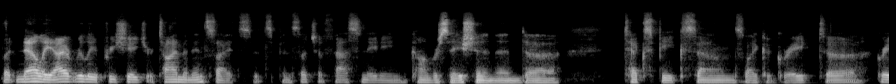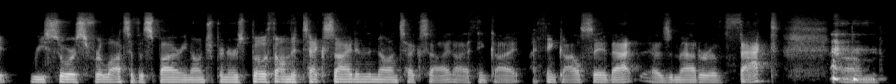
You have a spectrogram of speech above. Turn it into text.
but Nelly, I really appreciate your time and insights. It's been such a fascinating conversation, and uh, TechSpeak sounds like a great uh, great resource for lots of aspiring entrepreneurs, both on the tech side and the non-tech side. I think I I think I'll say that as a matter of fact. Um,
